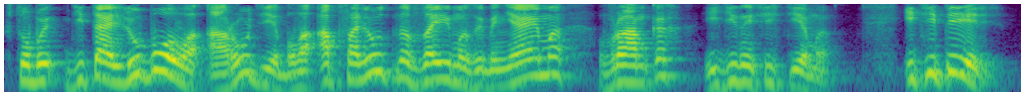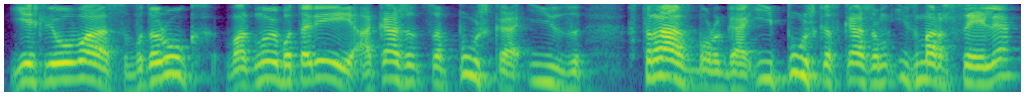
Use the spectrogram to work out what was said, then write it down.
чтобы деталь любого орудия была абсолютно взаимозаменяема в рамках единой системы. И теперь, если у вас вдруг в одной батарее окажется пушка из Страсбурга и пушка, скажем, из Марселя,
